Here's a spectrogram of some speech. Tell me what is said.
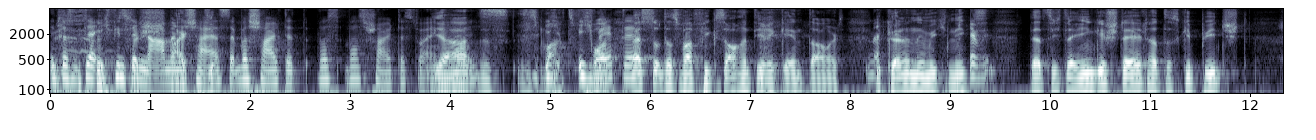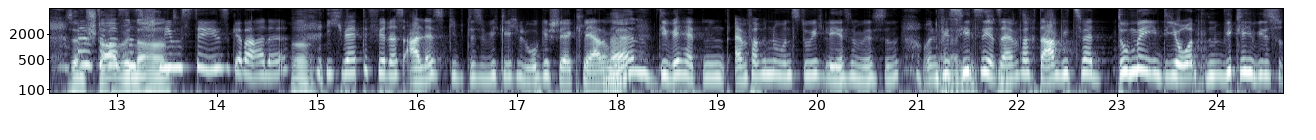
Das, der, ich finde den Namen schaltet- scheiße. Was schaltet, was, was schaltest du eigentlich? Ja, das, das macht ich voll. wette- weißt du, das war fix auch ein Dirigent damals. Die können nämlich nichts. Der hat sich dahingestellt, hat das gepitcht, Weißt du, Stab was in der das Hand. Schlimmste ist gerade? Ich wette, für das alles gibt es wirklich logische Erklärungen, Nein. die wir hätten einfach nur uns durchlesen müssen. Und wir Nein, sitzen jetzt nicht. einfach da wie zwei dumme Idioten, wirklich wie so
